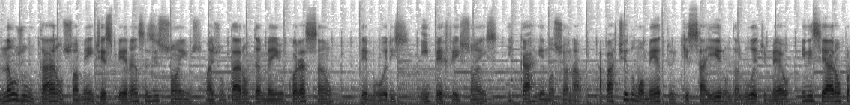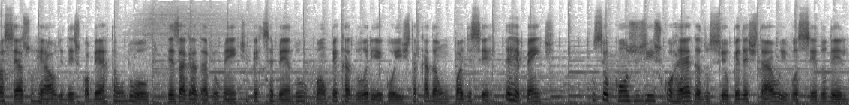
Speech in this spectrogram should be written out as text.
não juntaram somente esperanças e sonhos, mas juntaram também o coração, temores, imperfeições e carga emocional. A partir do momento em que saíram da lua de mel, iniciaram um processo real de descoberta um do outro, desagradavelmente percebendo o quão pecador e egoísta cada um pode ser. De repente, o seu cônjuge escorrega do seu pedestal e você do dele.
